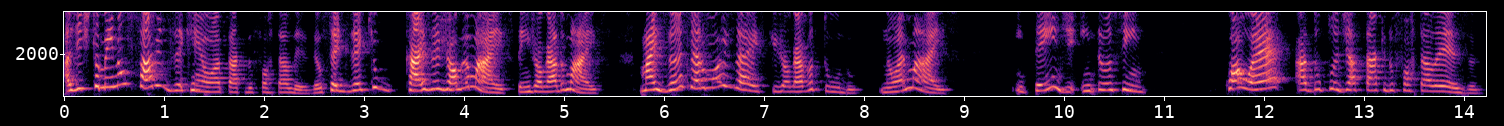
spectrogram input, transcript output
A gente também não sabe dizer quem é o ataque do Fortaleza. Eu sei dizer que o Kaiser joga mais, tem jogado mais. Mas antes era o Moisés, que jogava tudo. Não é mais. Entende? Então, assim, qual é a dupla de ataque do Fortaleza?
